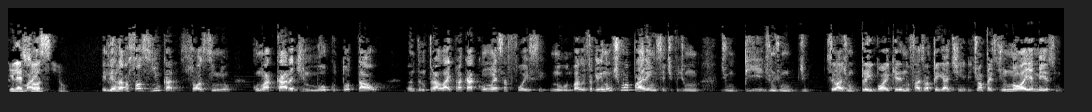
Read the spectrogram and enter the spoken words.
Ele é Mas, sozinho. Ele Não. andava sozinho, cara. Sozinho, com uma cara de louco total, andando para lá e para cá com essa foice no, no, bagulho. Só que ele não tinha uma aparência tipo de um de um bi, de um, de um de, sei lá, de um playboy querendo fazer uma pegadinha. Ele tinha uma aparência de um noia mesmo.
